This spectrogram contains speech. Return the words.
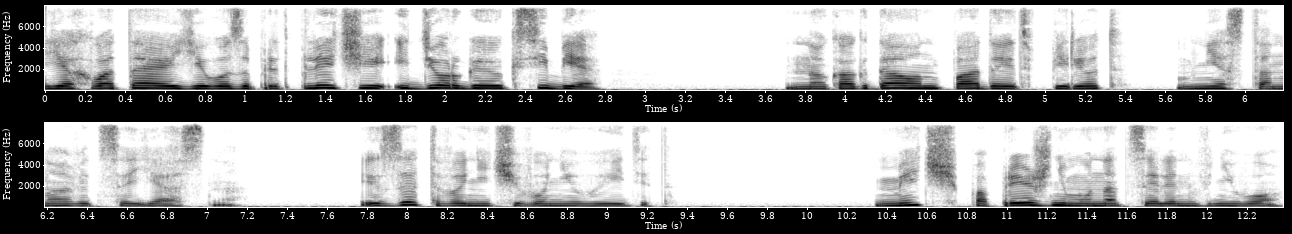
я хватаю его за предплечье и дергаю к себе. Но когда он падает вперед, мне становится ясно. Из этого ничего не выйдет. Меч по-прежнему нацелен в него.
